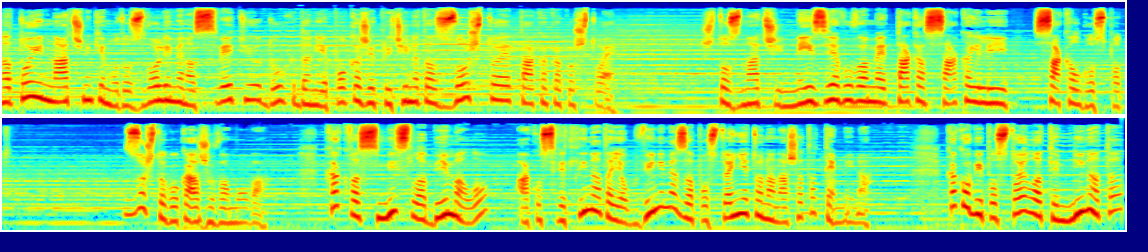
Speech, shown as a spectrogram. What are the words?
На тој начин ќе му дозволиме на Светиот Дух да ни ја покаже причината зошто е така како што е. Што значи не изјавуваме така сака или сакал Господ. Зошто го кажувам ова? Каква смисла би имало ако светлината ја обвиниме за постоењето на нашата темнина? Како би постоела темнината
